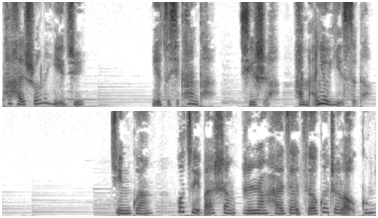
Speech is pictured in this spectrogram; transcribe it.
他还说了一句：“你仔细看看，其实啊，还蛮有意思的。”尽管我嘴巴上仍然还在责怪着老公，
